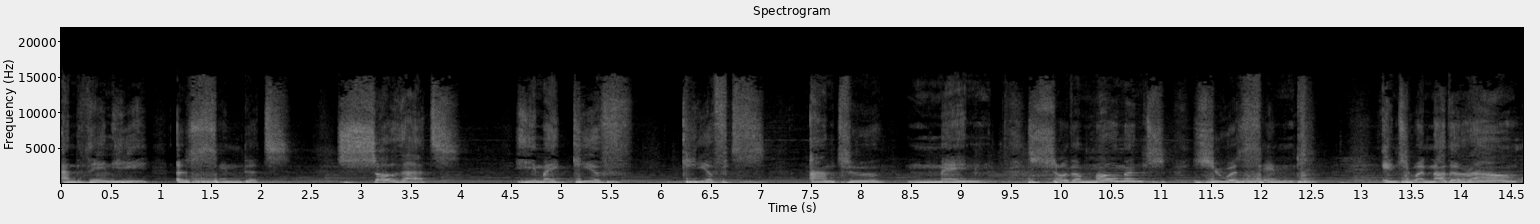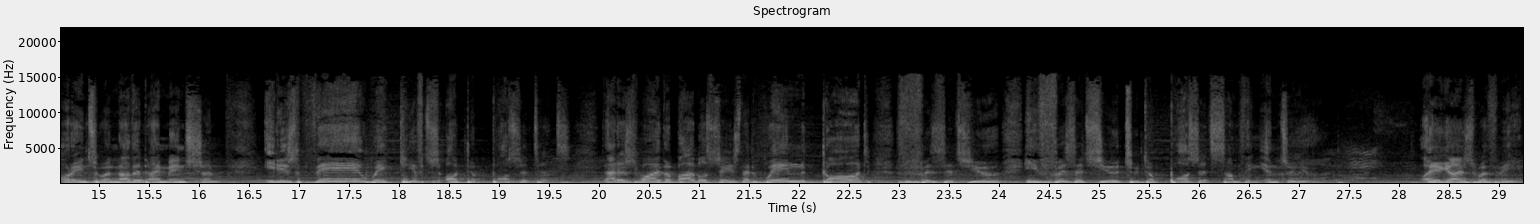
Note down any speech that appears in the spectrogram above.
and then he ascended so that he may give gifts unto men. So the moment you ascend into another realm or into another dimension, it is there where gifts are deposited. That is why the Bible says that when God visits you, He visits you to deposit something into you. Are you guys with me?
